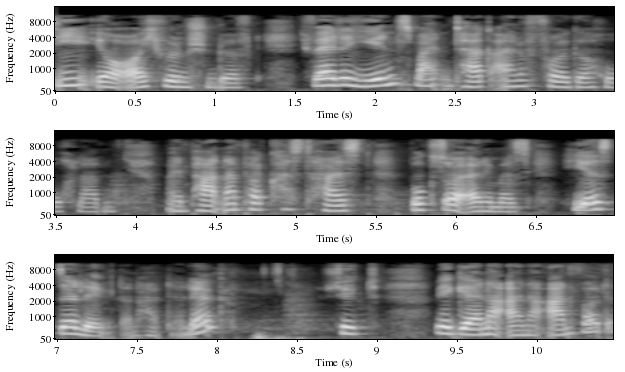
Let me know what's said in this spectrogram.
die ihr euch wünschen dürft. Ich werde jeden zweiten Tag eine Folge hochladen. Mein Partner-Podcast heißt Books or Animals. Hier ist der Link. Dann hat der Link. Schickt mir gerne eine Antwort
